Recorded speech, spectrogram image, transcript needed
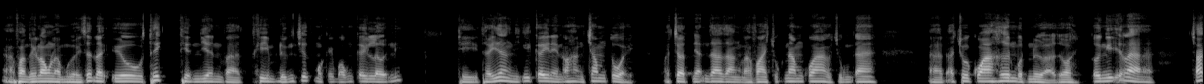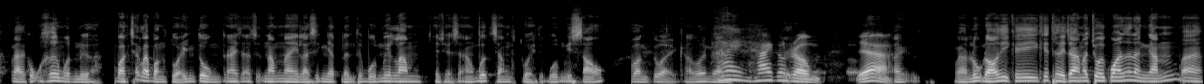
à, Phạm Thành Long là một người rất là yêu thích thiên nhiên và khi đứng trước một cái bóng cây lớn ấy, thì thấy rằng những cái cây này nó hàng trăm tuổi và chợt nhận ra rằng là vài chục năm qua của chúng ta à, đã trôi qua hơn một nửa rồi tôi nghĩ là chắc là cũng hơn một nửa. Bằng chắc là bằng tuổi anh Tùng. Năm nay là sinh nhật lần thứ 45 chuyển sang bước sang một tuổi thứ 46 bằng tuổi cảm ơn anh. Hai hai con rồng. yeah. Và lúc đó thì cái cái thời gian nó trôi qua rất là ngắn và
